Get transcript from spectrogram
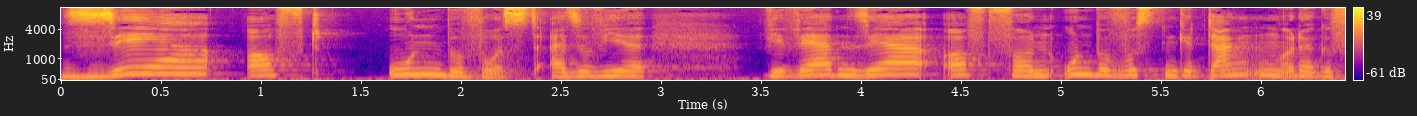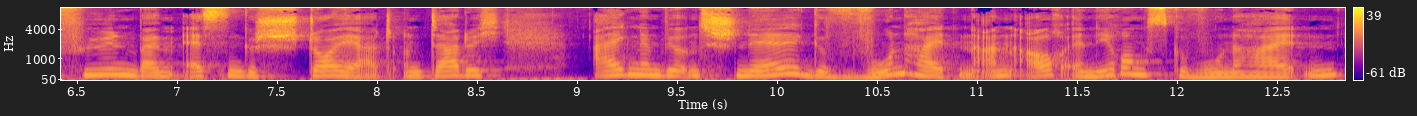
sehr oft unbewusst. Also wir, wir werden sehr oft von unbewussten Gedanken oder Gefühlen beim Essen gesteuert und dadurch eignen wir uns schnell Gewohnheiten an, auch Ernährungsgewohnheiten,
